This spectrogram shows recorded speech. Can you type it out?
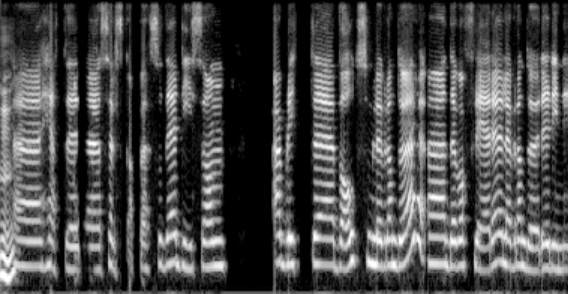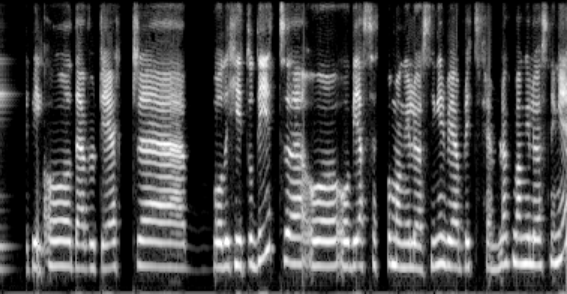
mm. Eh, heter eh, selskapet. Så det er de som er blitt valgt som leverandør. Det var flere leverandører inn i bilen, og det er vurdert både hit og dit. Og, og vi har sett på mange løsninger, vi har blitt fremlagt mange løsninger.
